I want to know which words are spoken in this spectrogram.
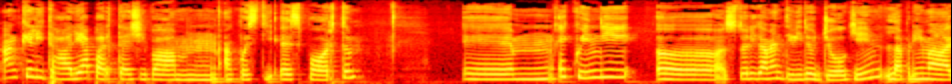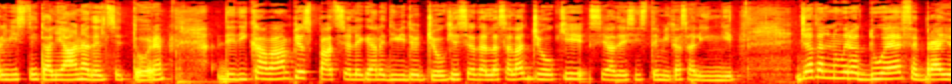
anche l'Italia partecipa um, a questi esport e, um, e quindi Uh, storicamente i videogiochi, la prima rivista italiana del settore, dedicava ampio spazio alle gare di videogiochi sia dalla sala giochi sia dai sistemi casalinghi. Già dal numero 2 febbraio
